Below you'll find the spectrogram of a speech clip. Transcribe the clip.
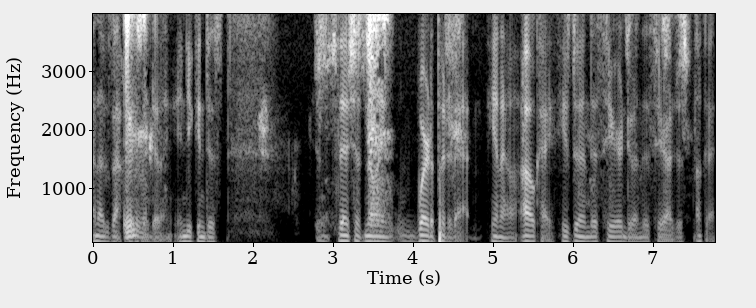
I know exactly what they're doing. And you can just, then it's just knowing where to put it at. You know, oh, okay, he's doing this here and doing this here. I just, okay.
